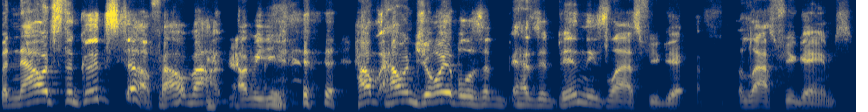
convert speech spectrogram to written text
but now it's the good stuff. How about? I mean, how how enjoyable has it has it been these last few ga- last few games?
